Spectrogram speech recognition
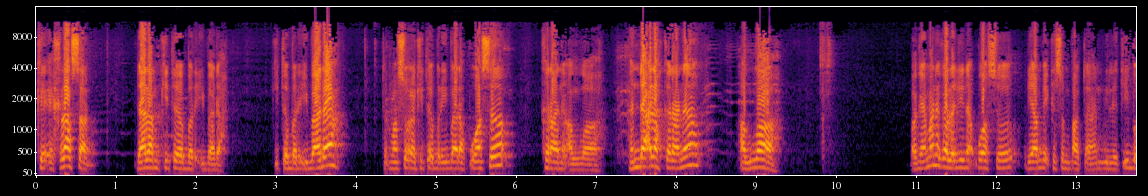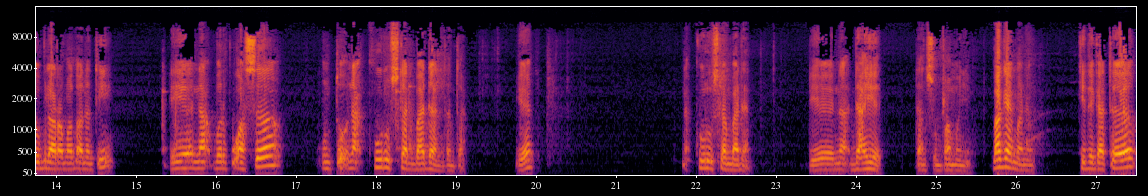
keikhlasan dalam kita beribadah. Kita beribadah termasuklah kita beribadah puasa kerana Allah. Hendaklah kerana Allah. Bagaimana kalau dia nak puasa, dia ambil kesempatan bila tiba bulan Ramadan nanti, dia nak berpuasa untuk nak kuruskan badan tuan-tuan. Ya. Nak kuruskan badan. Dia nak diet dan seumpamanya. Bagaimana? Kita kata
